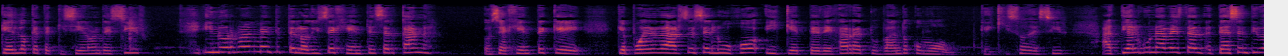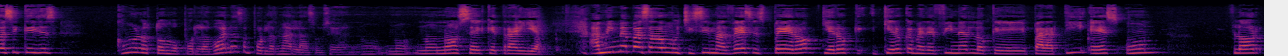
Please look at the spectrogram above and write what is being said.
qué es lo que te quisieron decir. Y normalmente te lo dice gente cercana, o sea, gente que, que puede darse ese lujo y que te deja retumbando como, ¿qué quiso decir? ¿A ti alguna vez te, has sentido así que dices, ¿cómo lo tomo? ¿Por las buenas o por las malas? O sea, no, no, no, no sé qué traía. A mí me ha pasado muchísimas veces, pero quiero que, quiero que me definas lo que para ti es un flor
